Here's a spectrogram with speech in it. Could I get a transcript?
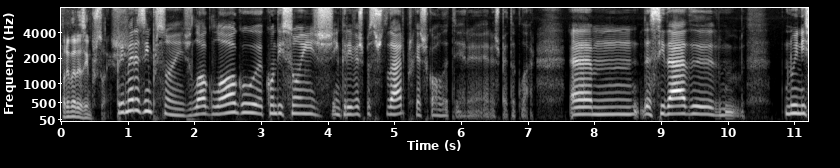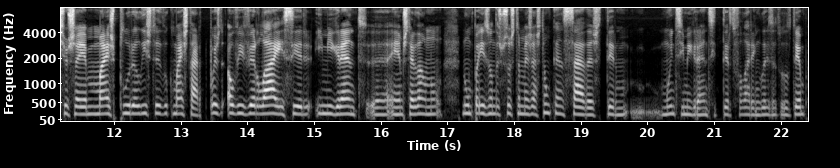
Primeiras impressões. Primeiras impressões, logo, logo, eh, condições incríveis para se estudar, porque a escola era, era espetacular. Ahm, a cidade, no início achei-a mais pluralista do que mais tarde. Depois, ao viver lá e ser imigrante eh, em Amsterdão, num, num país onde as pessoas também já estão cansadas de ter muitos imigrantes e de ter de falar inglês a todo o tempo,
